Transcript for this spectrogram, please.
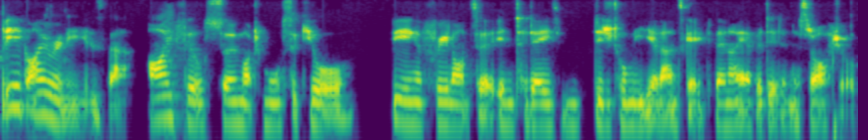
big irony is that I feel so much more secure being a freelancer in today's digital media landscape than I ever did in a staff job.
